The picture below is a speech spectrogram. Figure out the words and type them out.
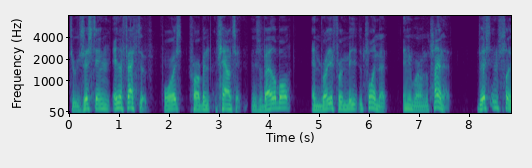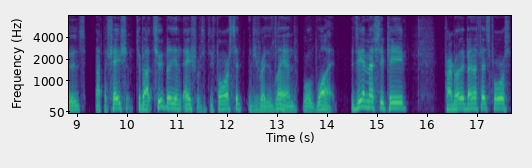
to existing ineffective forest carbon accounting. It is available and ready for immediate deployment anywhere on the planet. This includes application to about 2 billion acres of deforested and degraded land worldwide. The DMFCP primarily benefits forest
